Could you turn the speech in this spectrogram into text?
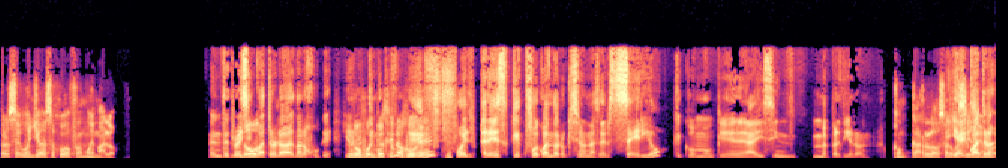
Pero según yo, ese juego fue muy malo. En Dead Racing 4 la verdad no lo jugué. Yo, no, yo sí lo jugué, Fue el 3, que fue cuando lo quisieron hacer serio, que como que ahí sí me perdieron. Con Carlos, algo y ya así. El 4,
